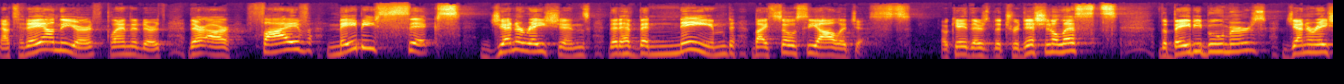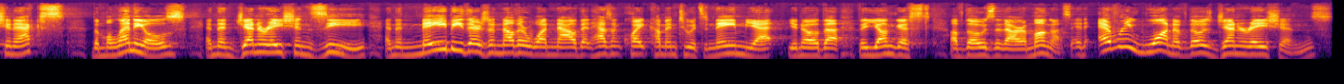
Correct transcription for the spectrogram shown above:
Now, today on the earth, planet Earth, there are five, maybe six generations that have been named by sociologists. Okay, there's the traditionalists, the baby boomers, Generation X, the millennials, and then Generation Z, and then maybe there's another one now that hasn't quite come into its name yet, you know, the, the youngest of those that are among us. And every one of those generations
